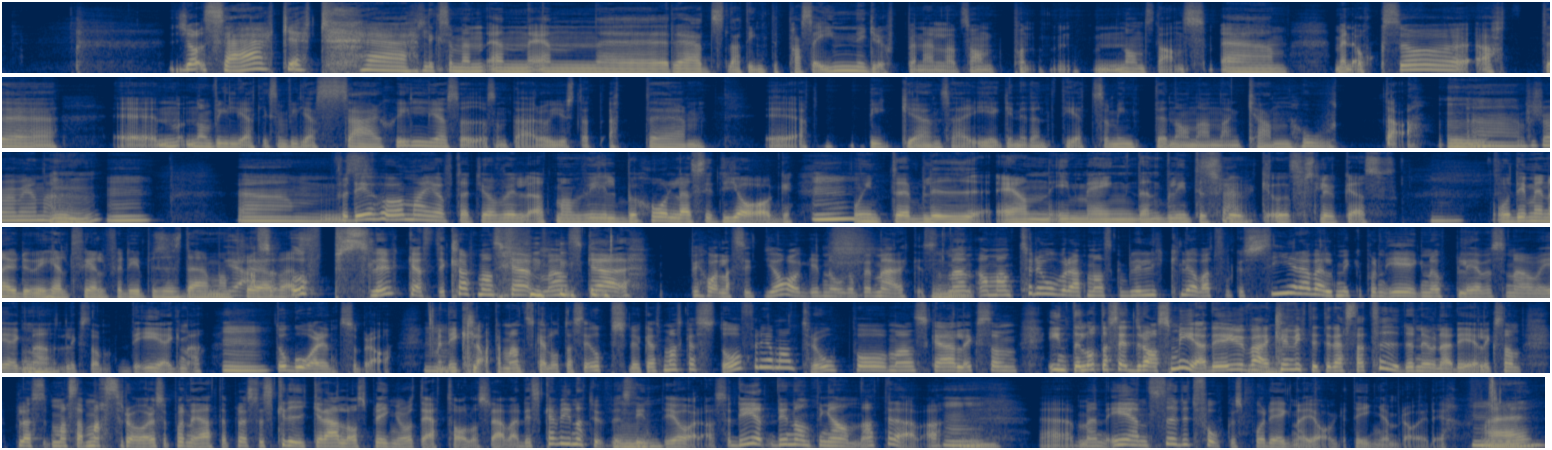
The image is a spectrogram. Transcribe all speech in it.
Ja, säkert. Eh, liksom en, en, en eh, rädsla att inte passa in i gruppen eller något sånt på, någonstans. Eh, men också att eh, eh, någon vilja att liksom vilja särskilja sig och sånt där. Och just att, att, eh, att bygga en så här egen identitet som inte någon annan kan hota. Eh, förstår du vad jag menar? Mm. Ehm, För det hör man ju ofta att, jag vill, att man vill behålla sitt jag och inte bli en i mängden, bli inte sluk, uppslukas. Och det menar ju du är helt fel för det är precis där man Ja, prövas. alltså, uppslukas, det är klart man ska, man ska behålla sitt jag i någon bemärkelse. Men om man tror att man ska bli lycklig av att fokusera väldigt mycket på den egna upplevelserna och egna, liksom, det egna, då går det inte så bra. Men det är klart att man inte ska låta sig uppslukas. Man ska stå för det man tror på. Man ska liksom inte låta sig dras med. Det är ju verkligen viktigt i dessa tider nu när det är liksom plötsligt massa massrörelser på nätet. Plötsligt skriker alla och springer åt ett håll. och så där? Det ska vi naturligtvis inte göra. Så det, det är någonting annat det där. Eh, Men ensidigt fokus på det egna jaget är ingen bra idé. Nej.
